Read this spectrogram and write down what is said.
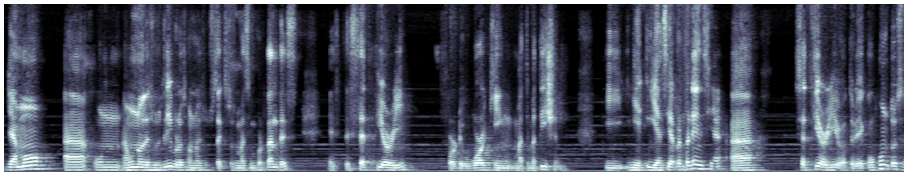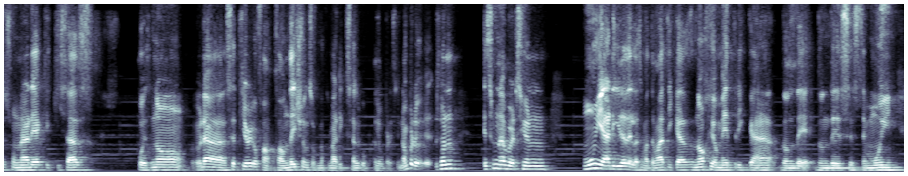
llamó a, un, a uno de sus libros, a uno de sus textos más importantes, este Set Theory, for the Working Mathematician. Y, hacía referencia a set theory o teoría de conjuntos, es un área que quizás pues no, era set theory of foundations of mathematics, algo, algo parecido, ¿no? Pero eh, son, es una versión muy árida de las matemáticas, no geométrica, donde, donde es este, muy,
